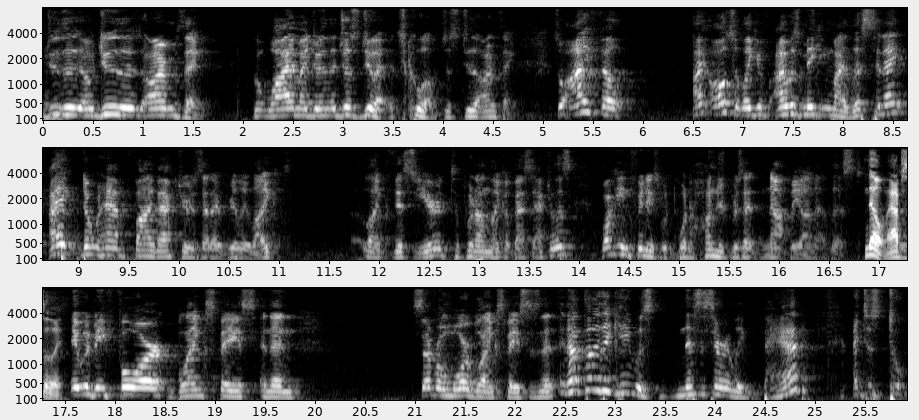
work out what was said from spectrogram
do mm-hmm. the oh, do the arm thing. But why am I doing that? Just do it. It's cool. Just do the arm thing. So I felt, I also like if I was making my list today, I don't have five actors that I've really liked, like this year to put on like a best actor list. Joaquin Phoenix would one hundred percent not be on that list. No, absolutely. It would be four blank space and then several more blank spaces. And, not that I think he was necessarily bad. I just don't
